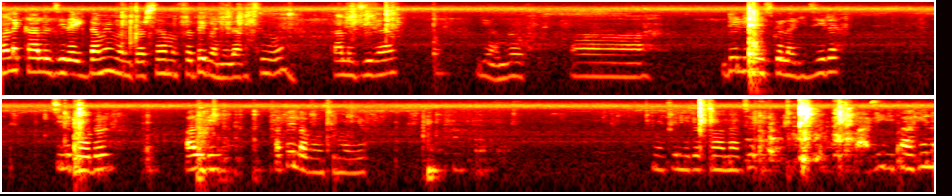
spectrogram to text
मलाई कालो जिरा एकदमै मनपर्छ। म सधैँ भनिरहेको छु हो। कालो जिरा यो हाम्रो डेली युजको लागि जिरा चिली पाउडर। हल्दी सबै लगाउँछु म यो चाहिँ मेरो चना चाहिँ पाकी पाकेन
